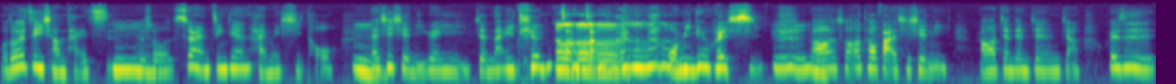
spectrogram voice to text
我都会自己想台词，嗯、就说虽然今天还没洗头，嗯、还谢谢你愿意忍耐一天脏脏的，我明天会洗。嗯、然后说啊头发谢谢你，然后讲讲讲讲讲，会是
